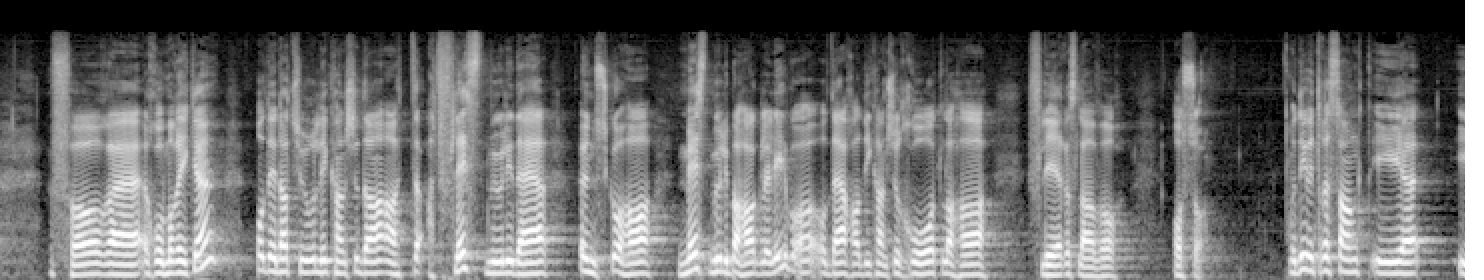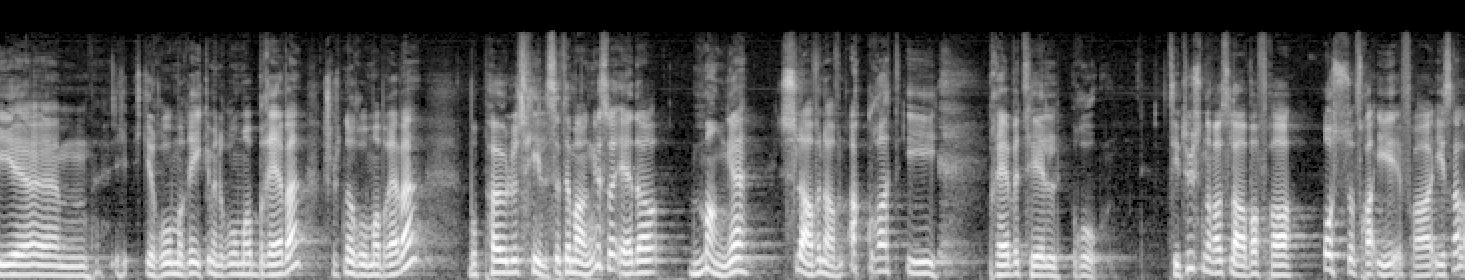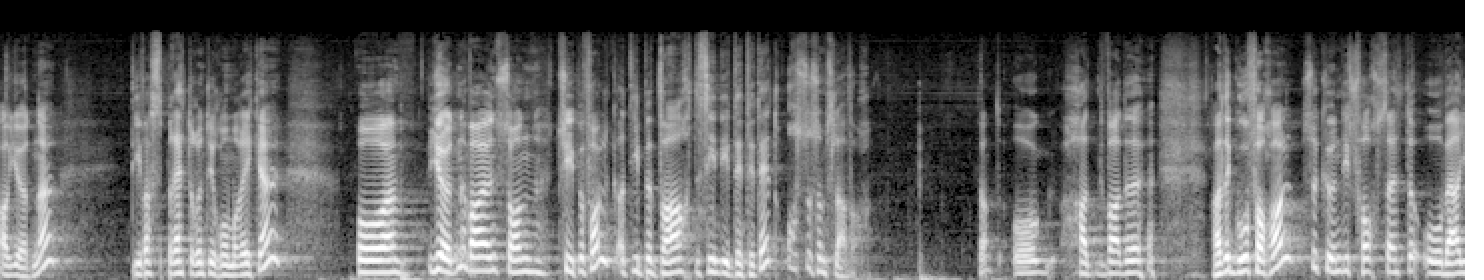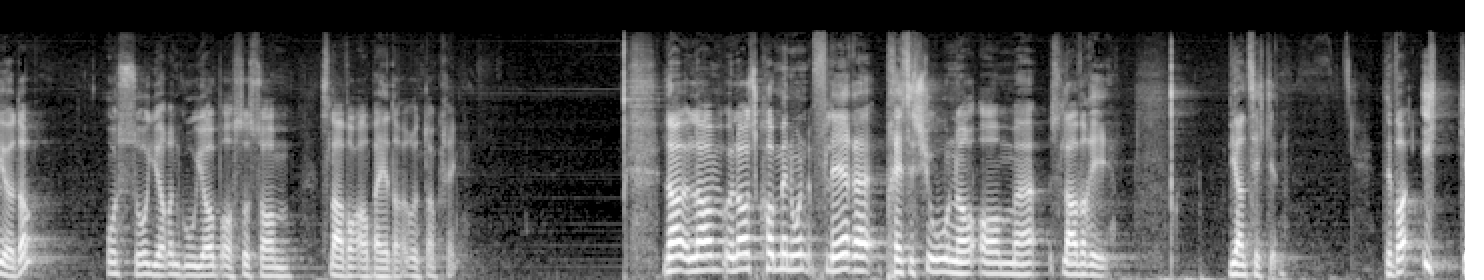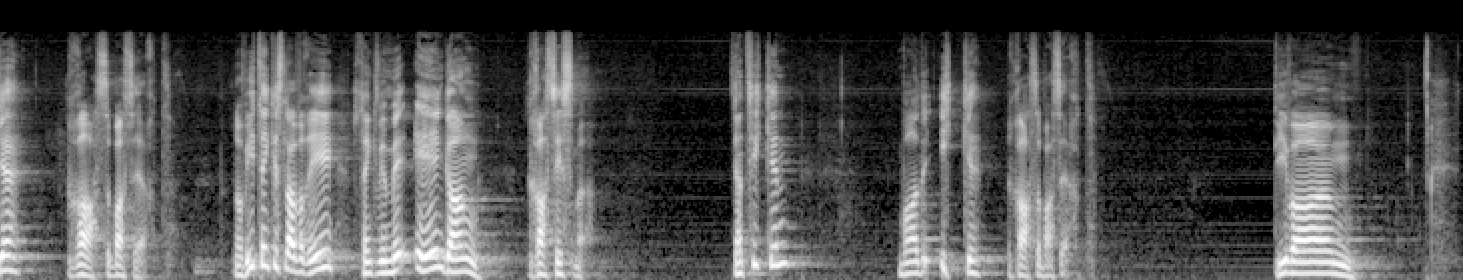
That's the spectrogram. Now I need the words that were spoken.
for eh, Romerriket. Og det er naturlig kanskje da at, at, flest mulig der ønsker å ha mest mulig behagelig liv, og, og der har de kanskje råd til å ha flere slaver også. Og Det er jo interessant i, i um, ikke Romerriket, men Romerbrevet, slutten av Romerbrevet, hvor Paulus hilser til mange, så er det mange slavenavn akkurat i brevet til Rom. Titusener av slaver fra også fra, fra Israel, av jødene. De var spredt rundt i Romerriket. Og jødene var en sånn type folk at de bevarte sin identitet også som slaver. Og hadde, det, hadde gode forhold, så kunne de fortsette å være jøder og så gjøre en god jobb også som slaverarbeidere rundt omkring. La, la, la oss komme med noen flere presisjoner om uh, slaveri i antikken. Det var ikke rasebasert. Når vi tenker slaveri, så tenker vi med en gang rasisme. I antikken var det ikke rasebasert. De, var,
